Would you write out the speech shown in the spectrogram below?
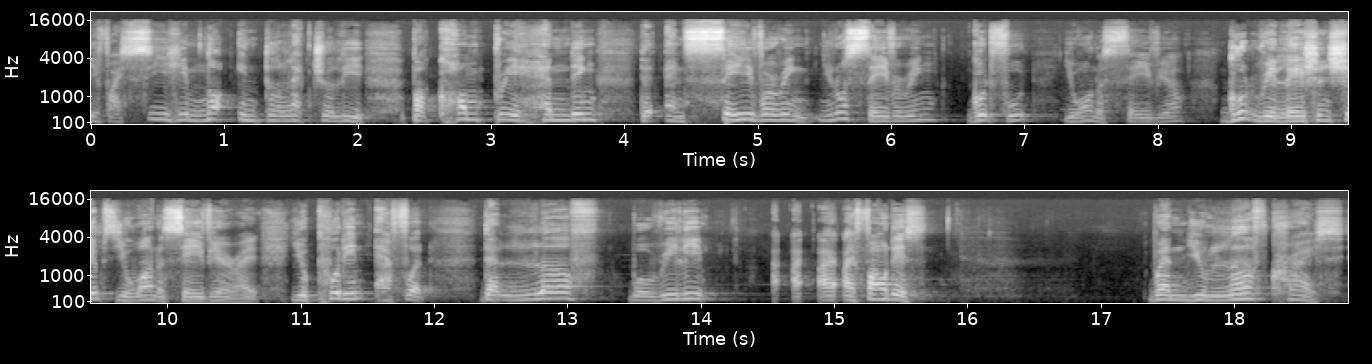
if I see him not intellectually, but comprehending that and savoring, you know, savoring good food, you want a savior. Good relationships, you want a savior, right? You put in effort. That love will really, I, I, I found this when you love Christ,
